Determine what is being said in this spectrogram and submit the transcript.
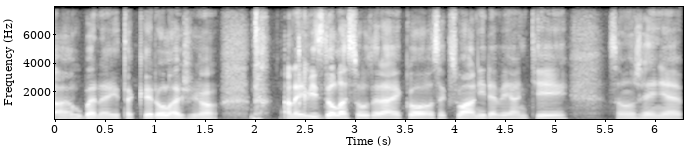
a hubený, tak je dole, že jo. A nejvíc dole jsou teda jako sexuální devianti, samozřejmě,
